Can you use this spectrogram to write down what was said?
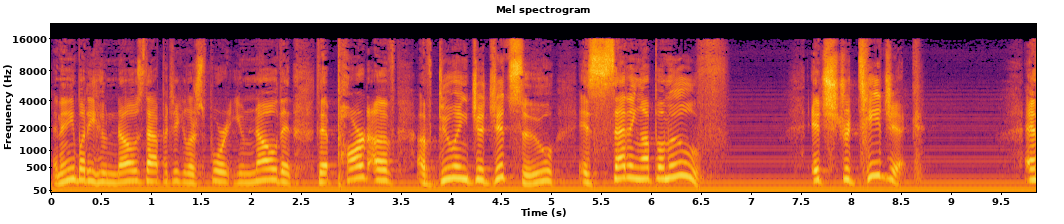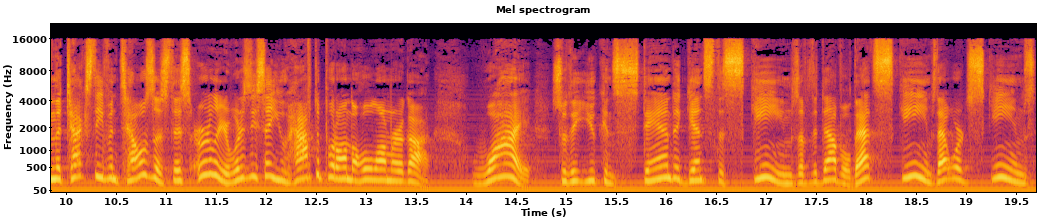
And anybody who knows that particular sport, you know that, that part of, of doing jiu-jitsu is setting up a move. It's strategic. And the text even tells us this earlier. What does he say? You have to put on the whole armor of God. Why? So that you can stand against the schemes of the devil. That schemes, that word schemes,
